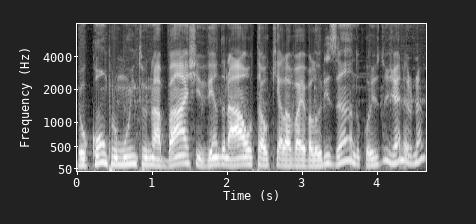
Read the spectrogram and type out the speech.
eu compro muito na baixa e vendo na alta o que ela vai valorizando, coisas do gênero, né?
